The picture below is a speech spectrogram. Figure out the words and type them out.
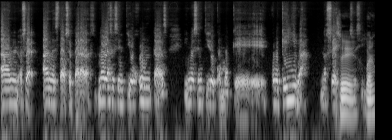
han, o sea, han estado separadas. No las he sentido juntas y no he sentido como que, como que iba, no sé. Sí, bueno,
